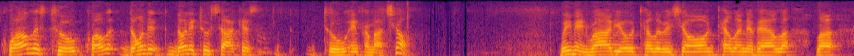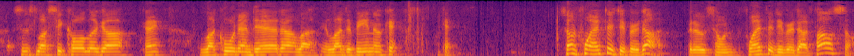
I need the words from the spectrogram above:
¿Cuál es tu, cuál, dónde, dónde tú sacas tu información? Muy bien, radio, televisión, telenovela, la, la psicóloga, okay? la curandera, la, la divina, okay? okay. Son fuentes de verdad, pero son fuentes de verdad falsa.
